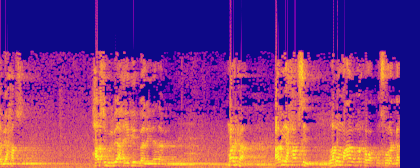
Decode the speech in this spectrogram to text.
abi xabs xabsi wilbaaxa yaryar baa la yidhahdaa marka abi xabsin laba macnoba marka waa kuu suuragal.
